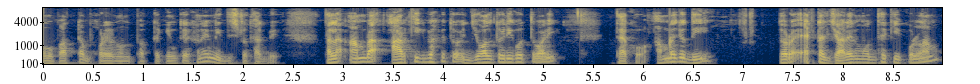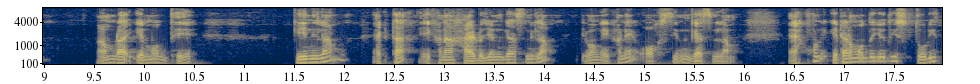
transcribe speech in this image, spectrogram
অনুপাতটা, ভরের অনুপাতটা কিন্তু এখানে নির্দিষ্ট থাকবে। তাহলে আমরা আর কীভাবে তো জল তৈরি করতে পারি? দেখো, আমরা যদি ধরো একটা জারের মধ্যে কি করলাম? আমরা এর মধ্যে কী নিলাম? একটা এখানে হাইড্রোজেন গ্যাস নিলাম এবং এখানে অক্সিজেন গ্যাস নিলাম। এখন এটার মধ্যে যদি স্তরিত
